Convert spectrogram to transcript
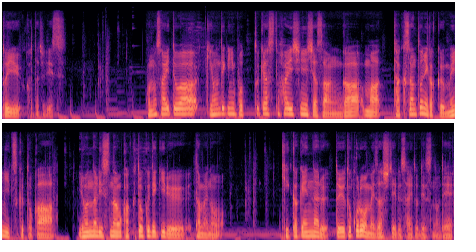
という形です。このサイトは基本的にポッドキャスト配信者さんが、まあ、たくさんとにかく目につくとか、いろんなリスナーを獲得できるためのきっかけになるというところを目指しているサイトですので、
